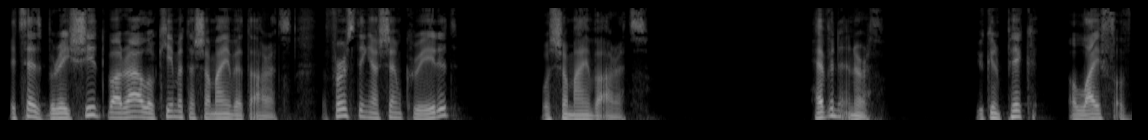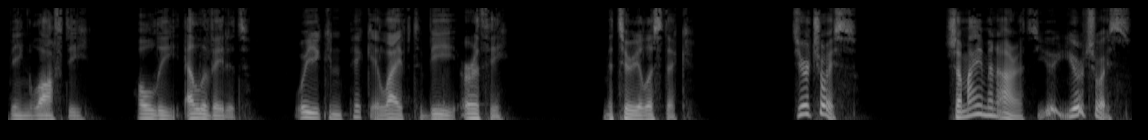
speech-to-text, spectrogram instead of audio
It says, Bereshit bara Elokim et hashamayim The first thing Hashem created was shamayim v'aretz. heaven and earth. You can pick a life of being lofty, holy, elevated, or you can pick a life to be earthy, materialistic. It's your choice. Shamayim and Aretz, your, your choice.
